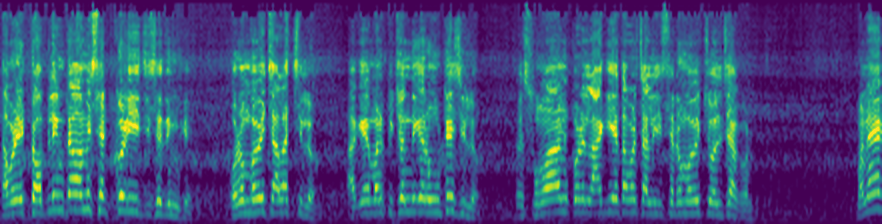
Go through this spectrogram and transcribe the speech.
তারপরে এই টপলিংটাও আমি সেট করিয়েছি সেদিনকে। ওরমভাবেই চালাচ্ছিল। আগে মানে পিছন দিকে উঠেছিল। সমান করে লাগিয়ে তারপর চালিয়েছি সেরমভাবেই চলছে এখন। মানে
